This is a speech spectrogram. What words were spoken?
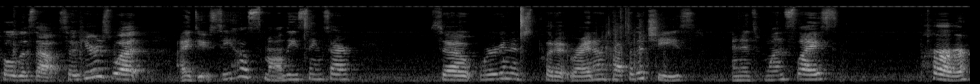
pull this out. So here's what I do. See how small these things are? So we're going to just put it right on top of the cheese, and it's one slice per,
